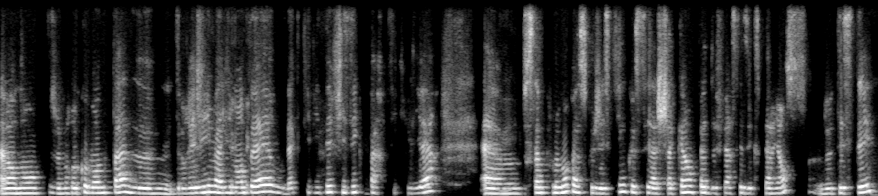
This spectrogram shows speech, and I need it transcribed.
Alors non, je ne recommande pas de, régime alimentaire ou d'activité physique particulière, euh, tout simplement parce que j'estime que c'est à chacun en fait de faire ses expériences, de tester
